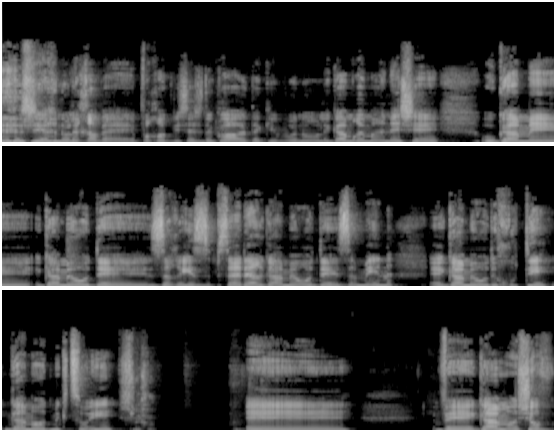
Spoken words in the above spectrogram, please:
שיענו לך בפחות משש דקות. הכיוון הוא לגמרי מענה שהוא גם, אה, גם מאוד זריז, בסדר? גם מאוד זמין, גם מאוד איכותי, גם מאוד מקצועי. סליחה. וגם, שוב,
